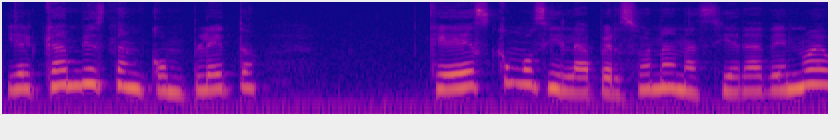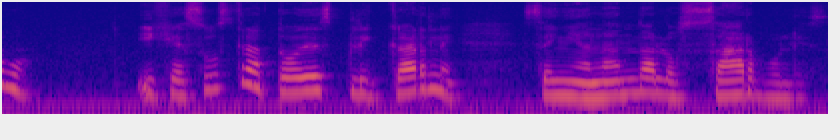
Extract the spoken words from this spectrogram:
Y el cambio es tan completo que es como si la persona naciera de nuevo. Y Jesús trató de explicarle, señalando a los árboles.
